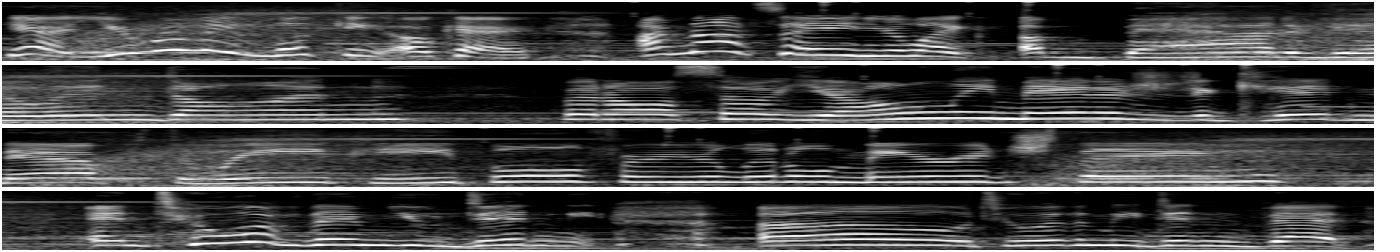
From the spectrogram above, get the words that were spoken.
Yeah, you're really looking. Okay, I'm not saying you're like a bad villain, Don, but also you only managed to kidnap three people for your little marriage thing. And two of them you didn't. Oh, two of them he didn't vet.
